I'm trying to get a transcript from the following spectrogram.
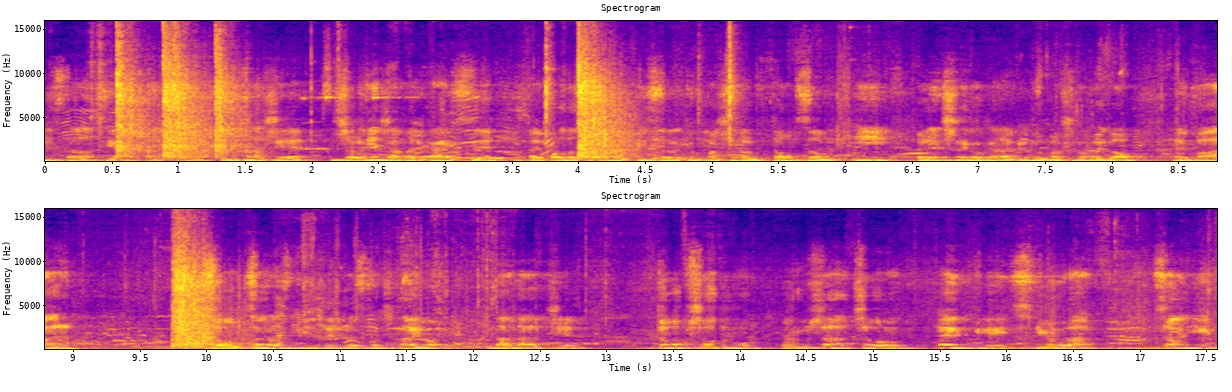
instalacja tankowa. W tym czasie żołnierze amerykańscy e, pod pistoletów maszynowych Thompson i ręcznego karabinu maszynowego VAR są coraz bliżej. Rozpoczynają natarcie. Do przodu rusza czołg F5 Stewart, za nim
